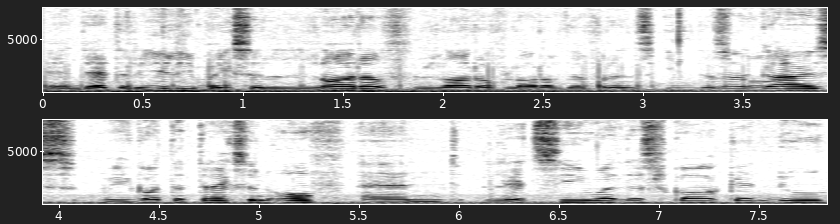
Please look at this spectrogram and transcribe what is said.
and that really makes a lot of, lot of, lot of difference in this guys, we got the traction off, and let's see what this car can do.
